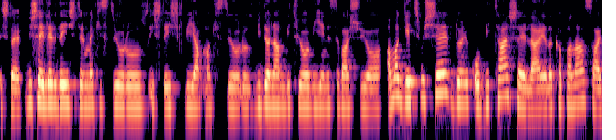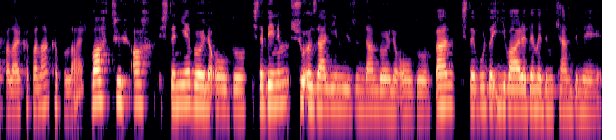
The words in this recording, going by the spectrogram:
İşte bir şeyleri değiştirmek istiyoruz, iş değişikliği yapmak istiyoruz. Bir dönem bitiyor, bir yenisi başlıyor. Ama geçmişe dönük o biten şeyler ya da kapanan sayfalar, kapanan kapılar. Vah tüh ah işte niye böyle oldu? İşte benim şu özelliğim yüzünden böyle oldu. Ben işte burada iyi var edemedim kendimi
